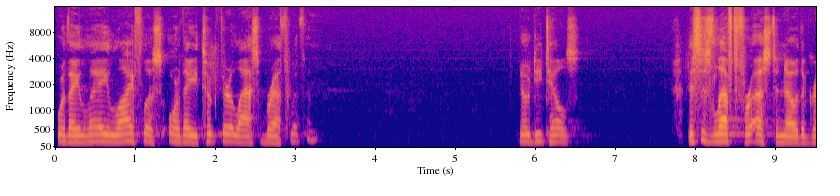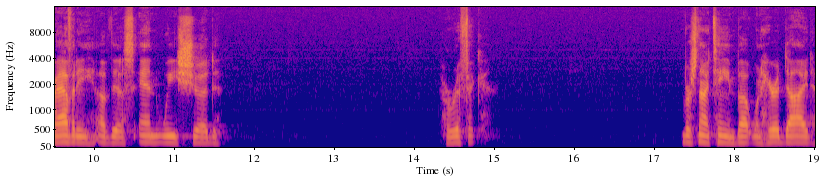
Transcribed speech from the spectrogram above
where they lay lifeless or they took their last breath with them. No details. This is left for us to know the gravity of this, and we should. Horrific. Verse 19 But when Herod died,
